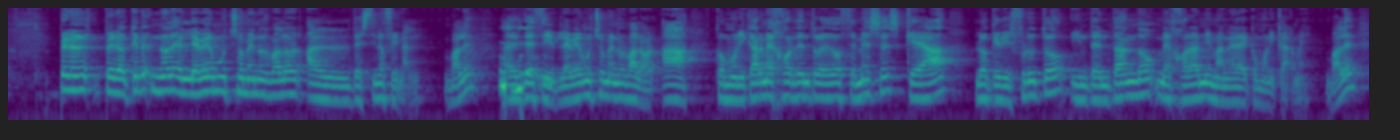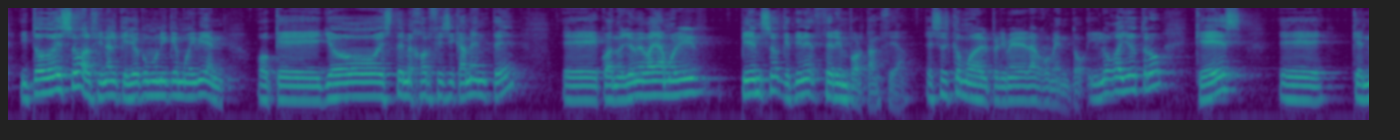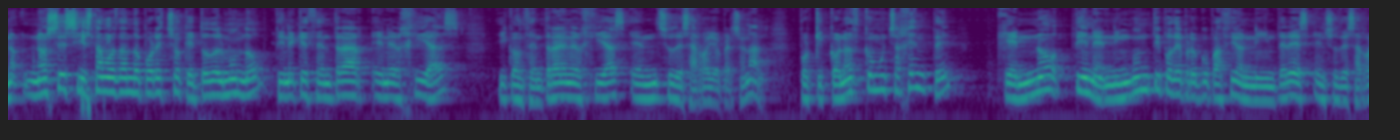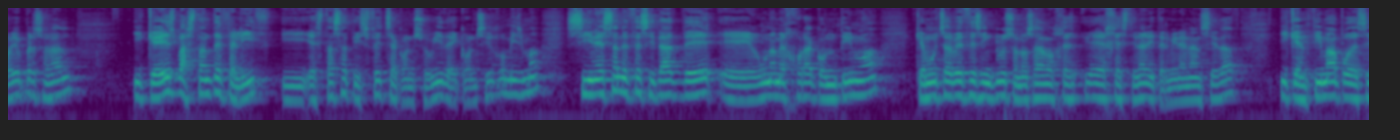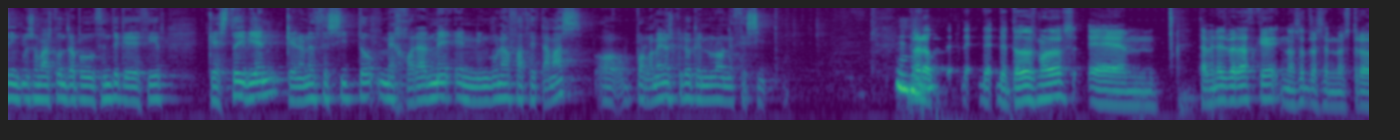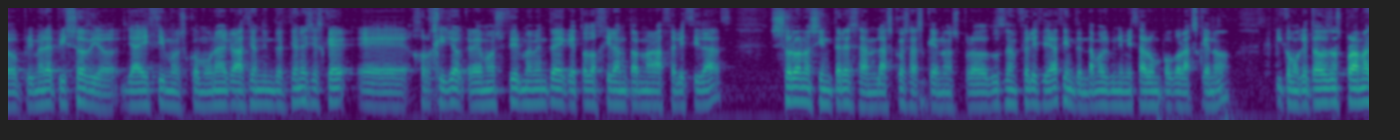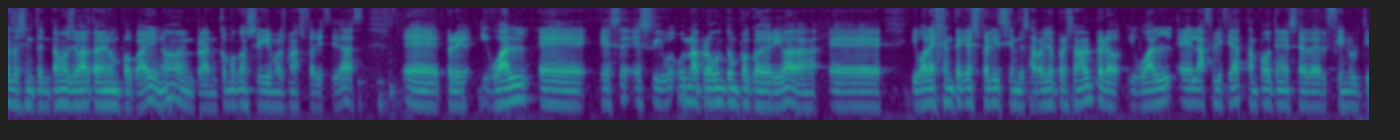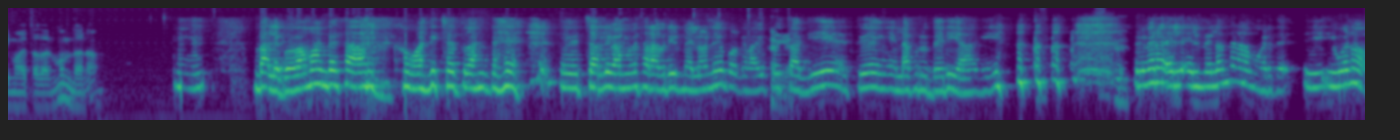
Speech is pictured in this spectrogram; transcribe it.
pero, pero no le, veo mucho menos valor al destino final, ¿vale? Es decir, le veo mucho menos valor a comunicar mejor dentro de 12 meses que a lo que disfruto intentando mejorar mi manera de comunicarme, ¿vale? Y todo eso, al final, que yo comunique muy bien o que yo esté mejor físicamente, eh, cuando yo me vaya a morir, pienso que tiene cero importancia. Ese es como el primer argumento. Y luego hay otro que es... Eh, que no, sé si estamos dando por hecho que todo el mundo tiene que centrar energías y concentrar energías en su desarrollo personal. Porque conozco mucha gente que no tiene ningún tipo de preocupación ni interés en su desarrollo personal y que es bastante feliz y está satisfecha con su vida y consigo misma sin esa necesidad de eh, una mejora continua que muchas veces incluso no sabemos eh, gestionar y termina en ansiedad y que encima puede ser incluso más contraproducente que decir que estoy bien, que no necesito mejorarme en ninguna faceta más, o por lo menos creo que no lo necesito. Claro, de, todos modos, em, también es verdad que nosotros en nuestro primer episodio ya hicimos como una declaración de intenciones y es que eh, Jorge y yo creemos firmemente que todo gira en torno a la felicidad. Solo nos interesan las cosas que nos producen felicidad e intentamos minimizar un poco las que no y como que todos los programas los intentamos llevar también un poco ahí, ¿no? En plan, ¿cómo conseguimos más felicidad? Eh, pero igual eh, es, es, una pregunta un poco derivada. Eh, igual hay gente que es feliz sin desarrollo personal, pero igual la felicidad tampoco tiene que ser el fin último de todo el mundo, ¿no? Vale, pues vamos a empezar, como has dicho tú antes, eh, Charlie, vamos a empezar a abrir melones porque me habéis puesto aquí, estoy en, la frutería aquí. Primero, el, melón de la muerte. Y, bueno,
